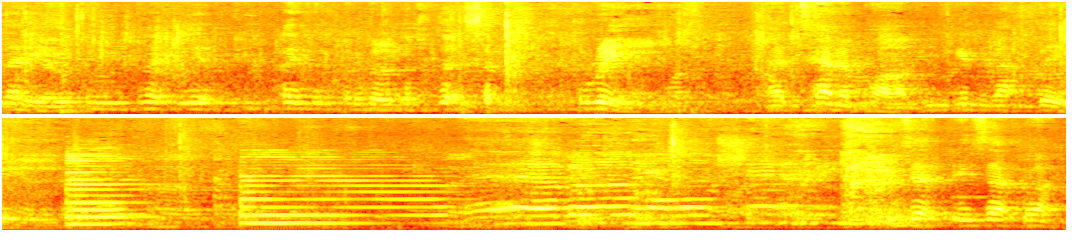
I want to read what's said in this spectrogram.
Leo, can you play, can you play the, the, the, the, three at tenor part? Can you give me that B? Evermore sharing. Is that, is that right?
